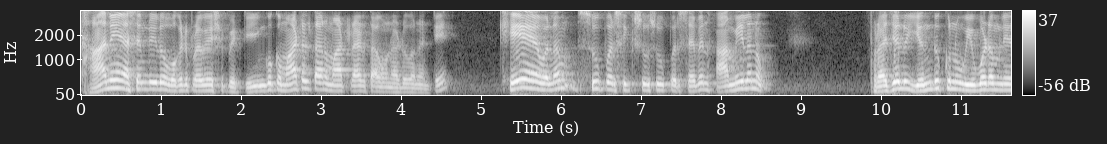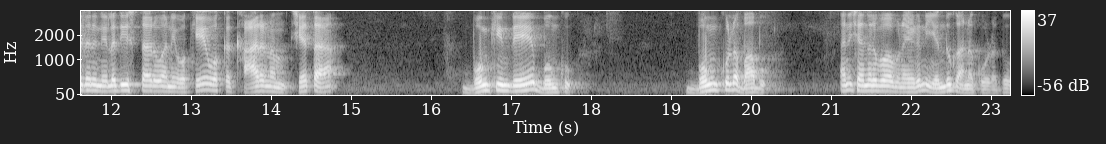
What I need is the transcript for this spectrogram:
తానే అసెంబ్లీలో ఒకటి ప్రవేశపెట్టి ఇంకొక మాటలు తాను మాట్లాడుతూ ఉన్నాడు అని అంటే కేవలం సూపర్ సిక్స్ సూపర్ సెవెన్ హామీలను ప్రజలు ఎందుకు నువ్వు ఇవ్వడం లేదని నిలదీస్తారు అనే ఒకే ఒక్క కారణం చేత బొంకిందే బొంకు. బొంకుల బాబు అని చంద్రబాబు నాయుడుని ఎందుకు అనకూడదు?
